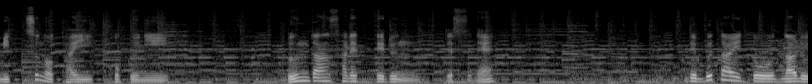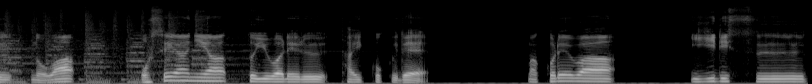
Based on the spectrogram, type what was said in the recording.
3つの大国に分断されてるんですね。で、舞台となるのは、オセアニアと言われる大国で、まあ、これは、イギリス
